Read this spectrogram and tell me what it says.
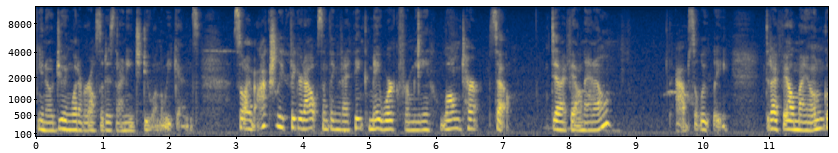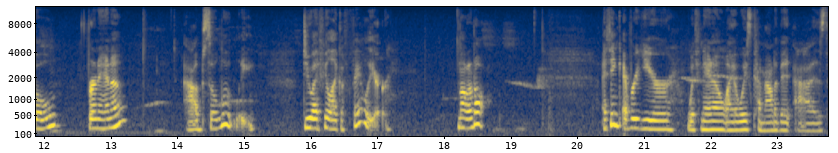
you know, doing whatever else it is that I need to do on the weekends. So I've actually figured out something that I think may work for me long term. So did I fail Nano? Absolutely. Did I fail my own goal for Nano? Absolutely. Do I feel like a failure? Not at all. I think every year with Nano, I always come out of it as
